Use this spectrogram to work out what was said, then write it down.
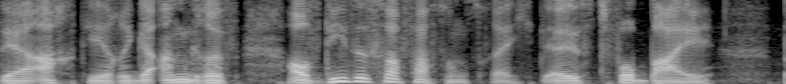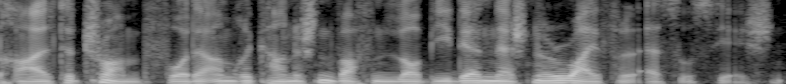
der achtjährige Angriff auf dieses Verfassungsrecht, er ist vorbei, prahlte Trump vor der amerikanischen Waffenlobby der National Rifle Association.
